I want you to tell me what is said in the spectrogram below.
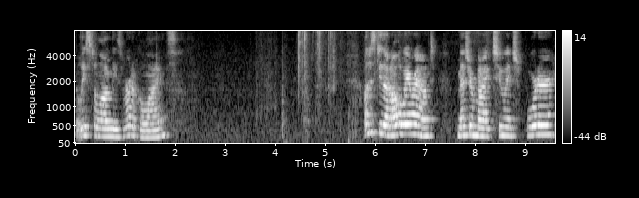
at least along these vertical lines. I'll just do that all the way around. Measure my two inch border,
